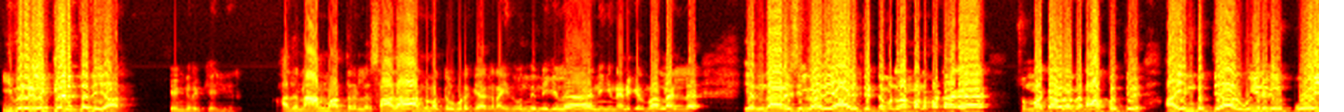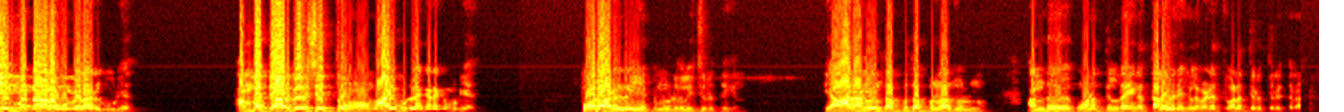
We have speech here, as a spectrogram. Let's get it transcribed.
இவர்களை கெடுத்தது யார்? என்கிற கேள்வி அது நான் மாத்திரம் இல்ல சாதாரண மக்கள் கூட கேட்கறேன் இது வந்து இன்னைக்குல நீங்க நினைக்கிற மாதிரிலாம் இல்ல. எந்த அரசியல்வாதி யாரையும் திட்டமிடலாம் பண்ண மாட்டாங்க. சும்மா கவலை நாற்பத்தி ஐம்பத்தி ஆறு உயிர்கள் போய் என்பதால உண்மையில இருக்க முடியாது. ஐம்பத்தி ஆறு பேர் செத்தும் வாய் முடியலாம் முடியாது. போராடுகிற இயக்கம் விடுதலை சிறுத்தைகள். யாரானாலும் தப்பு தப்புன்னா சொல்லணும். அந்த கோணத்தில் தான் எங்கள் தலைவர் எங்களை வளர்த்து வளர்த்தெடுத்திருக்கிறார்.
